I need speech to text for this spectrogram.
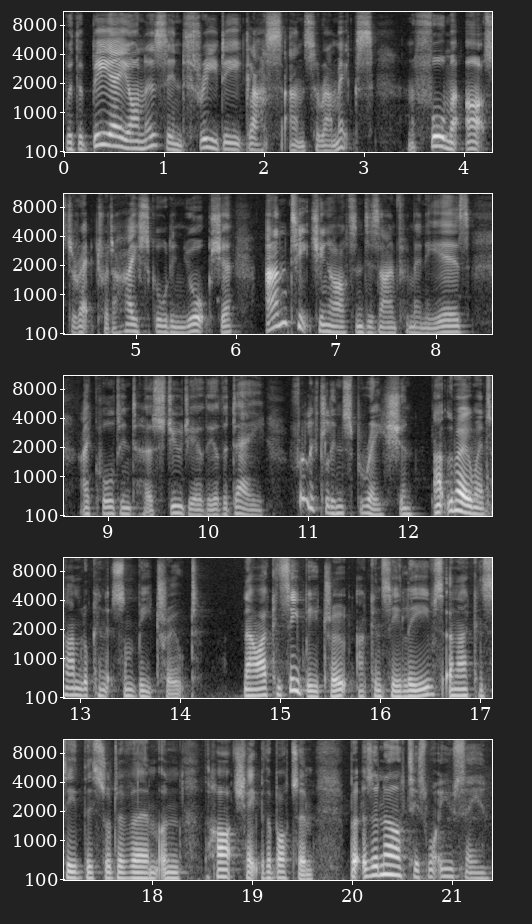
With a BA Honours in 3D glass and ceramics, and a former arts director at a high school in Yorkshire and teaching art and design for many years, I called into her studio the other day for a little inspiration. At the moment, I'm looking at some beetroot. Now I can see beetroot, I can see leaves, and I can see this sort of um, the heart shape at the bottom. But as an artist, what are you saying?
